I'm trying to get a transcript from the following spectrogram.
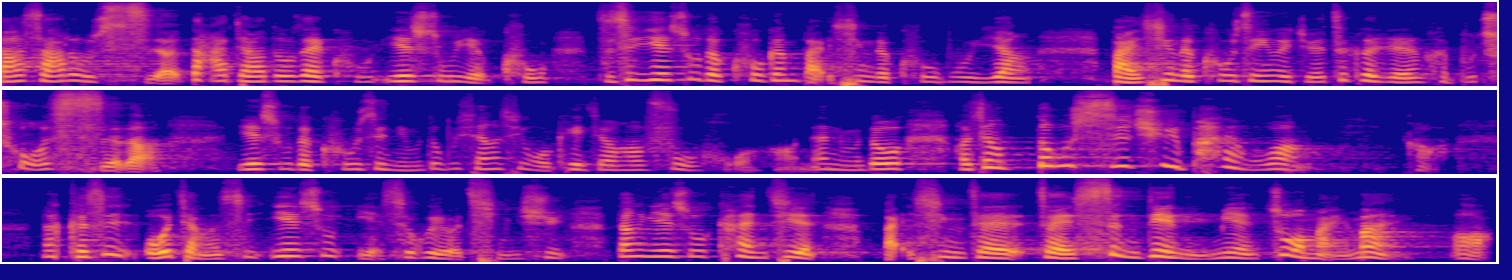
拉撒路死了，大家都在哭，耶稣也哭，只是耶稣的哭跟百姓的哭不一样。百姓的哭是因为觉得这个人很不错，死了。耶稣的哭是你们都不相信我可以叫他复活，好，那你们都好像都失去盼望，好，那可是我讲的是耶稣也是会有情绪。当耶稣看见百姓在在圣殿里面做买卖啊，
